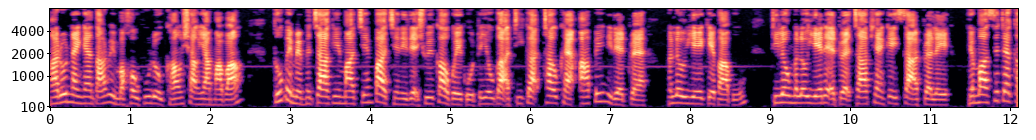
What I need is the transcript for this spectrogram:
ငါတို့နိုင်ငံသားတွေမဟုတ်ဘူးလို့ခေါင်းဆောင်ရမှာပါသို့ပေမဲ့မကြခင်မှာကျင်းပခြင်းနေတဲ့ရွေးကောက်ပွဲကိုတရုတ်ကအထူးကထောက်ခံအားပေးနေတဲ့အတွက်မလုပ်ရဲခဲ့ပါဘူးဒီလိုမလုပ်ရဲတဲ့အတွက်ကြားဖြန့်ကိစ္စအတွက်လည်းမြန်မာစစ်တပ်က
